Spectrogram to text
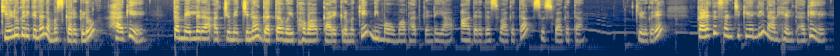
ಕೇಳುಗರಿಗೆಲ್ಲ ನಮಸ್ಕಾರಗಳು. ಹಾಗೆ ತಮ್ಮೆಲ್ಲರ ಅಚ್ಚುಮೆಚ್ಚಿನ ಗತ ವೈಭವ ಕಾರ್ಯಕ್ರಮಕ್ಕೆ ನಿಮ್ಮ ಉಮಾ ಭಾತ್ಕಂಡೆಯ ಆದರದ ಸ್ವಾಗತ, ಸುಸ್ವಾಗತ. ಕೇಳುಗರೆ, ಕಳೆದ ಸಂಚಿಕೆಯಲ್ಲಿ ನಾನು ಹೇಳಿದ ಹಾಗೆ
